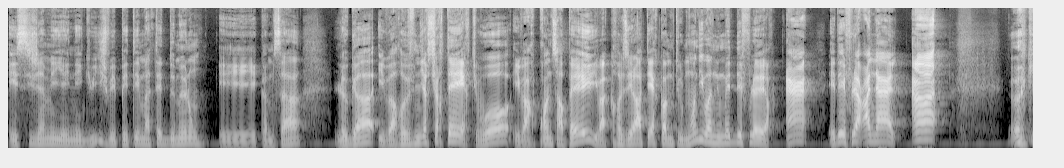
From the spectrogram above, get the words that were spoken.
Et si jamais il y a une aiguille, je vais péter ma tête de melon. Et comme ça, le gars, il va revenir sur Terre, tu vois. Il va reprendre sa paille, il va creuser la Terre comme tout le monde, il va nous mettre des fleurs. Hein Et des fleurs anales. Hein Ok.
